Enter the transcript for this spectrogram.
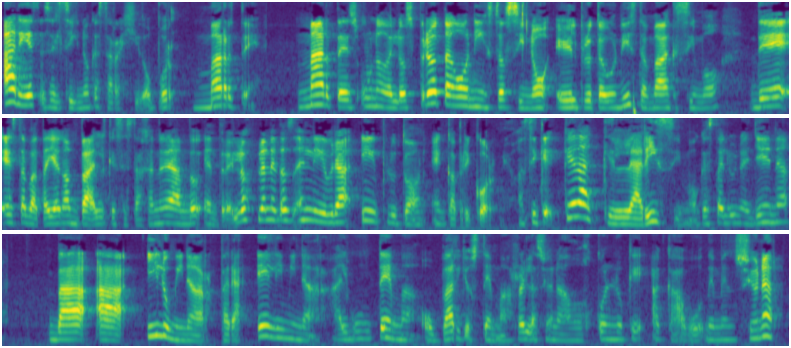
Aries es el signo que está regido por Marte. Marte es uno de los protagonistas, si no el protagonista máximo, de esta batalla campal que se está generando entre los planetas en Libra y Plutón en Capricornio. Así que queda clarísimo que esta luna llena va a iluminar para eliminar algún tema o varios temas relacionados con lo que acabo de mencionar.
